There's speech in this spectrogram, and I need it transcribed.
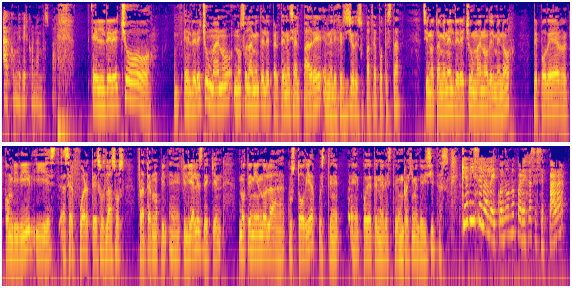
a convivir con ambos padres. El derecho, el derecho humano no solamente le pertenece al padre en el ejercicio de su patria potestad, sino también el derecho humano del menor de poder convivir y hacer fuerte esos lazos fraterno-filiales de quien, no teniendo la custodia, pues tiene, eh, puede tener este un régimen de visitas. ¿Qué dice la ley cuando una pareja se separa?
